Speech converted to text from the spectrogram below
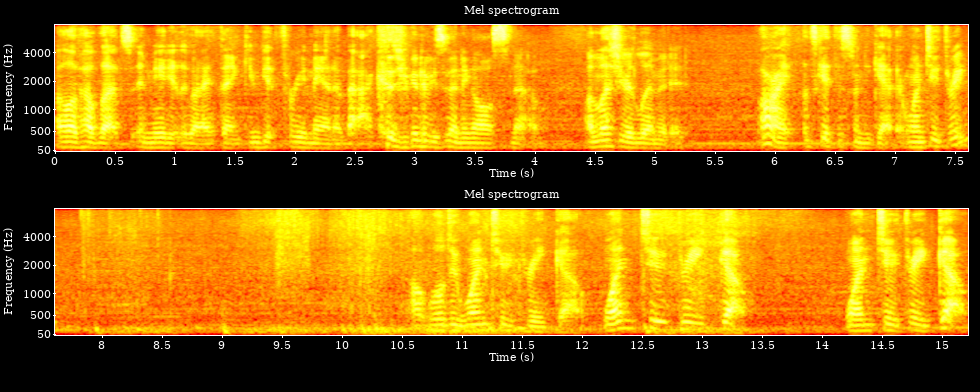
I love how that's immediately what I think. You get 3 mana back, because you're going to be spending all snow. Unless you're limited. Alright, let's get this one together. One, two, three. Oh, we'll do one, two, three, go. One, two, three, go. One, two, three, go.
